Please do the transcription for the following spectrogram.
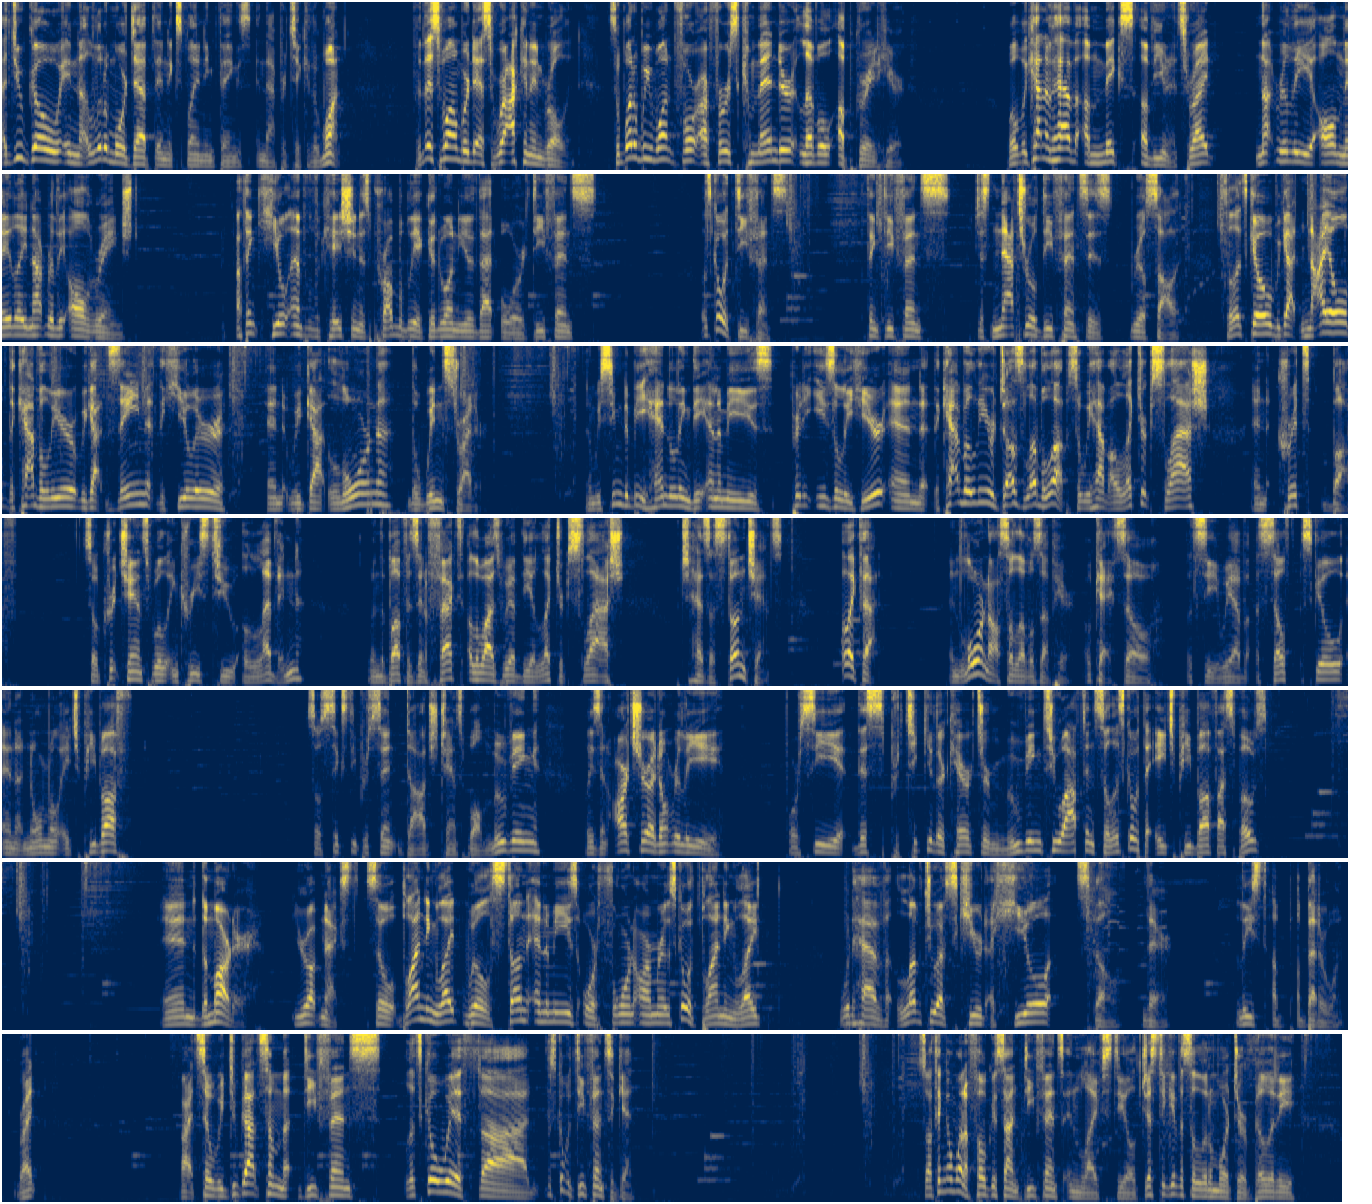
I do go in a little more depth in explaining things in that particular one. For this one, we're just rocking and rolling. So what do we want for our first commander level upgrade here? Well, we kind of have a mix of units, right? Not really all melee, not really all ranged. I think heal amplification is probably a good one, either that or defense. Let's go with defense. I think defense, just natural defense is real solid. So let's go. We got Niall, the Cavalier. We got Zane, the healer. And we got Lorne, the Windstrider. And we seem to be handling the enemies pretty easily here. And the Cavalier does level up. So we have Electric Slash and Crit Buff. So crit chance will increase to 11 when the buff is in effect. Otherwise, we have the Electric Slash, which has a stun chance. I like that. And Lorne also levels up here. Okay, so let's see. We have a stealth skill and a normal HP buff. So 60% dodge chance while moving. Well, he's an archer. I don't really foresee this particular character moving too often. So let's go with the HP buff, I suppose. And the Martyr. You're up next. So, Blinding Light will stun enemies or Thorn Armor. Let's go with Blinding Light. Would have loved to have secured a heal spell there. At least a, a better one, right? Alright, so we do got some defense. Let's go with, uh, let's go with defense again. So I think I want to focus on defense and lifesteal just to give us a little more durability.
